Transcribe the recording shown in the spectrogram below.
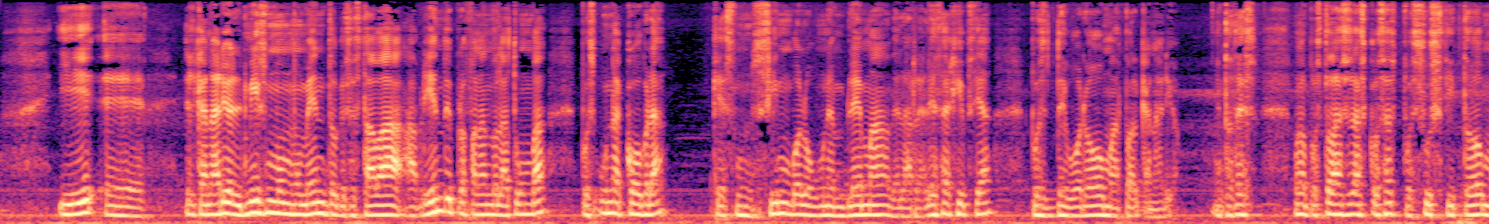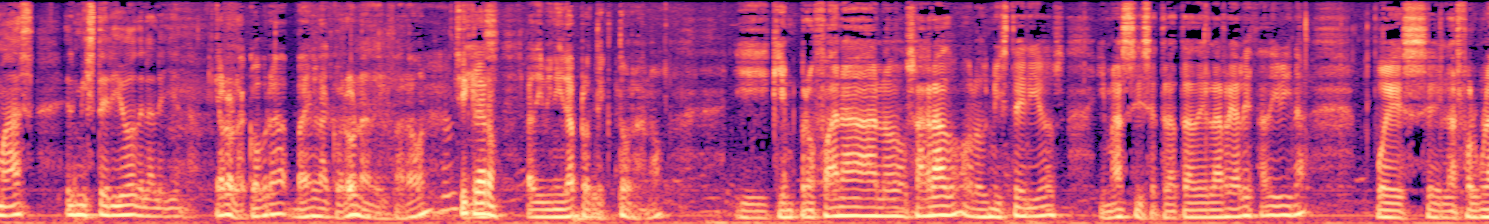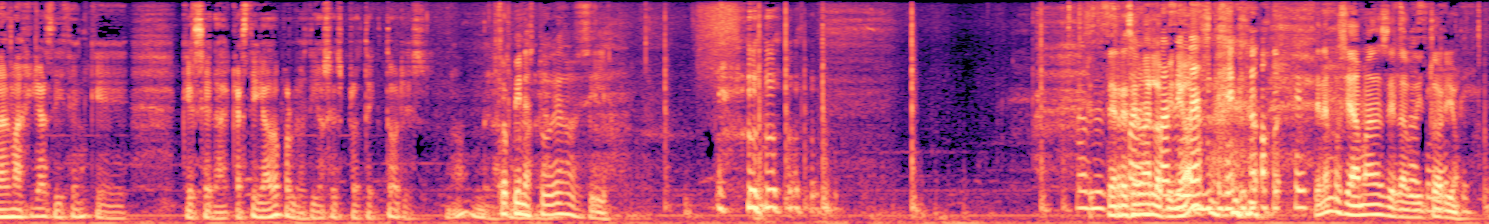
y eh, el canario, el mismo momento que se estaba abriendo y profanando la tumba, pues una cobra, que es un símbolo, un emblema de la realeza egipcia, pues devoró o mató al canario. Entonces, bueno, pues todas esas cosas pues suscitó más el misterio de la leyenda. Claro, la cobra va en la corona del faraón. Sí, claro. es La divinidad protectora, ¿no? Y quien profana lo sagrado o los misterios, y más si se trata de la realeza divina, pues eh, las fórmulas mágicas dicen que, que será castigado por los dioses protectores. ¿no? de ¿Qué opinas tú de eso, Cecilia? No sé, ¿Te es reservas la opinión? fascinante, no, es- Tenemos llamadas del auditorio. fascinante.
